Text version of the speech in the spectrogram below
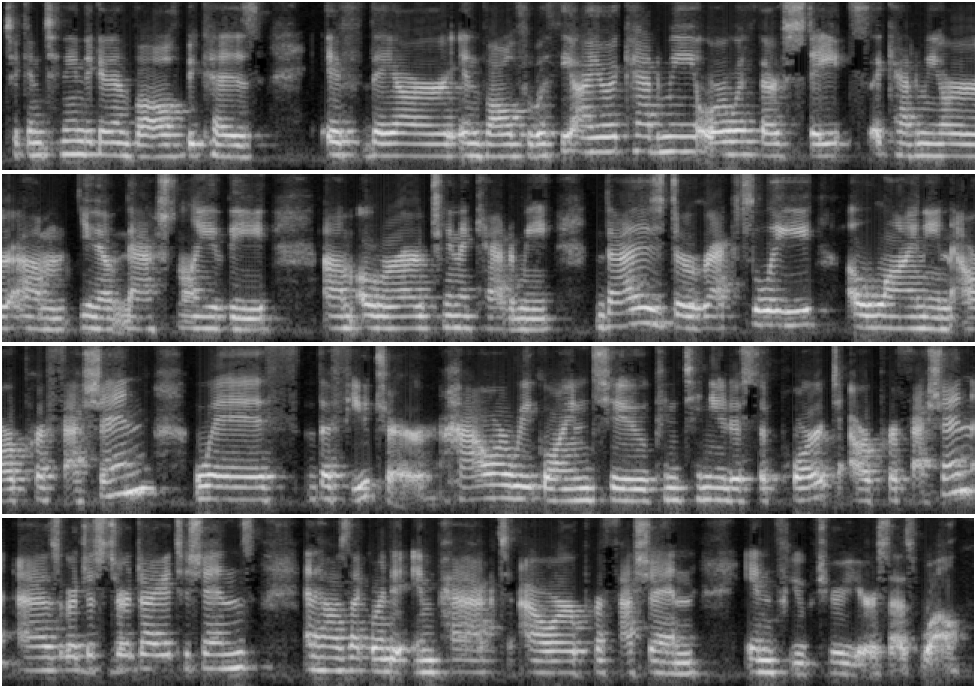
to continue to get involved because if they are involved with the Iowa Academy or with their state's academy or um, you know nationally the um, overarching academy, that is directly aligning our profession with the future. How are we going to continue to support our profession as registered dietitians, and how is that going to impact our profession in future years as well?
